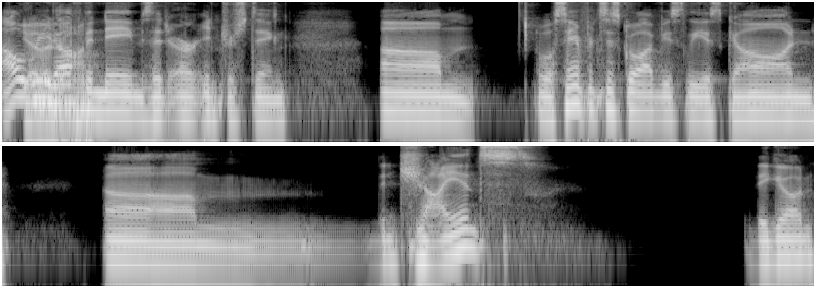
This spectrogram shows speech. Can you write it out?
I'll Yeah, read off gone. the names that are interesting. Um, well, San Francisco obviously is gone. Um, the Giants, they gone.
